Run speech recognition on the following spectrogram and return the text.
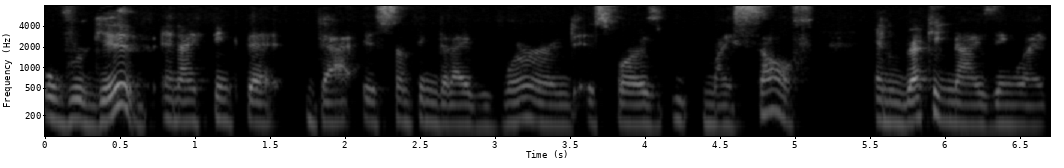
overgive. And I think that that is something that I've learned as far as myself and recognizing like,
